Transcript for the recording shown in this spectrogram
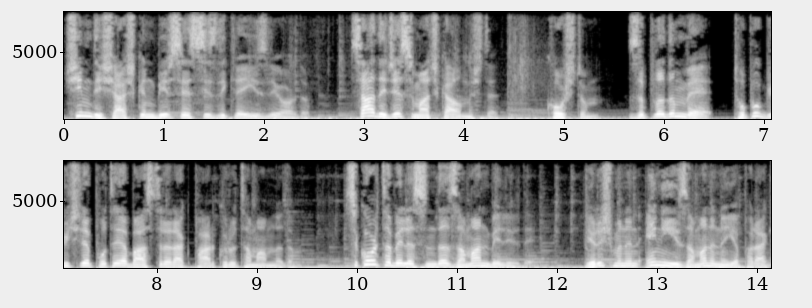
şimdi şaşkın bir sessizlikle izliyordu. Sadece smaç kalmıştı. Koştum, zıpladım ve topu güçle potaya bastırarak parkuru tamamladım. Skor tabelasında zaman belirdi. Yarışmanın en iyi zamanını yaparak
